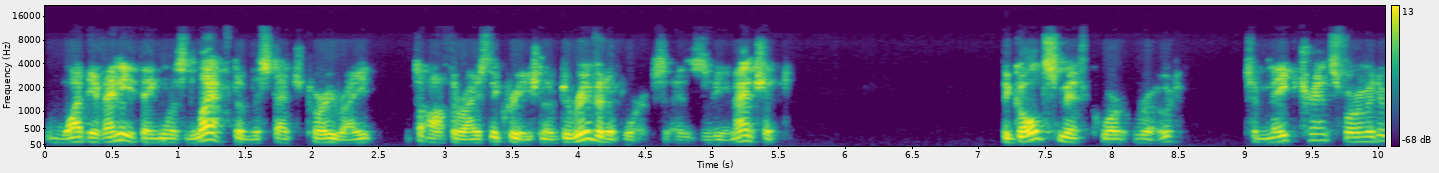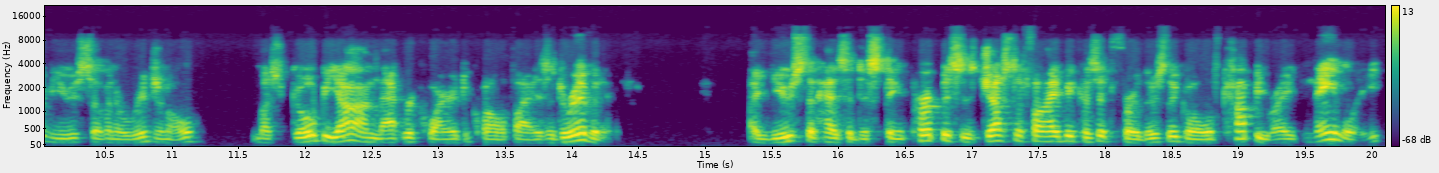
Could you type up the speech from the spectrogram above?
what, if anything, was left of the statutory right to authorize the creation of derivative works, as Zvi mentioned. The Goldsmith court wrote to make transformative use of an original must go beyond that required to qualify as a derivative. A use that has a distinct purpose is justified because it furthers the goal of copyright, namely,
